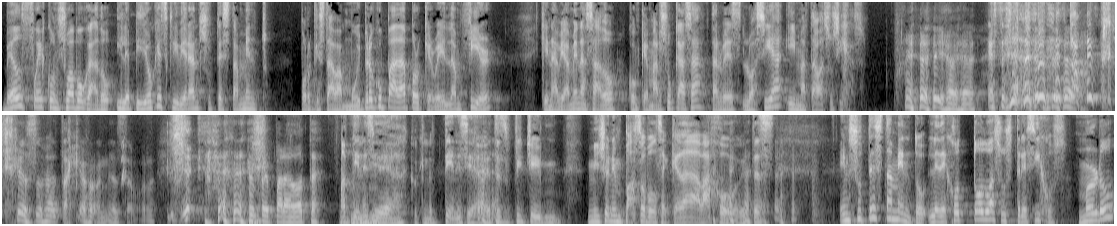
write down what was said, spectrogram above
Belle fue con su abogado y le pidió que escribieran su testamento, porque estaba muy preocupada porque Raylan Fear, quien había amenazado con quemar su casa, tal vez lo hacía y mataba a sus hijas. Este es un ataque esta morra. Preparadota. No tienes idea, no tienes idea. Este es pinche Mission Impossible se queda abajo. En su testamento le dejó todo a sus tres hijos: Myrtle,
